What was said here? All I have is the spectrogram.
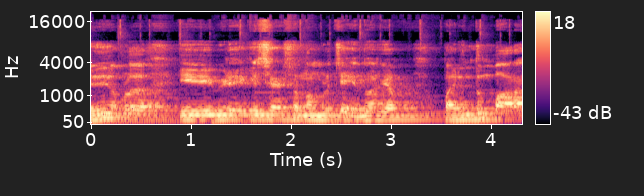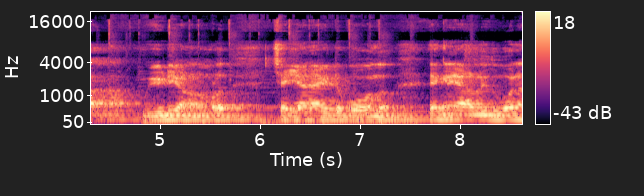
ഇനി നമ്മൾ ഈ വീഡിയോയ്ക്ക് ശേഷം നമ്മൾ ചെയ്യുന്ന പറഞ്ഞാൽ പരുന്തുംപാറ വീഡിയോ ആണ് നമ്മൾ ചെയ്യാനായിട്ട് പോകുന്നു. എങ്ങനെയാണ് ഇതുപോലെ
